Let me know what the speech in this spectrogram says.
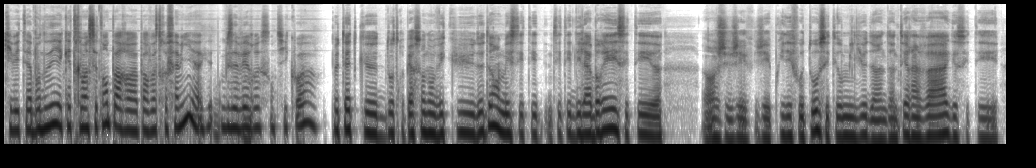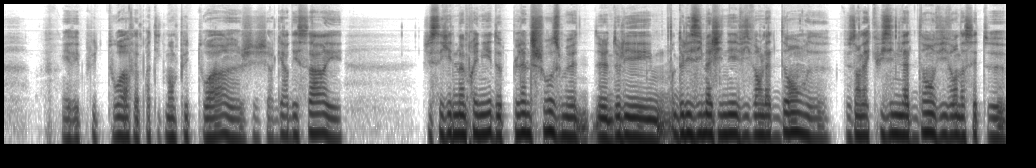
qui avait été abandonnée il y a 87 ans par, euh, par votre famille. Vous avez Oui. ressenti quoi? Peut-être que d'autres personnes ont vécu dedans, mais c'était délabré. C'était. euh, alors j'ai- pris des photos. C'était au milieu d'un terrain vague. C'était. Il y avait plus de toit, enfin pratiquement plus de toit. Euh, J'ai regardé ça et j'essayais de m'imprégner de plein de choses, de, de les de les imaginer vivant là-dedans, euh, faisant la cuisine là-dedans, vivant dans cette euh,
